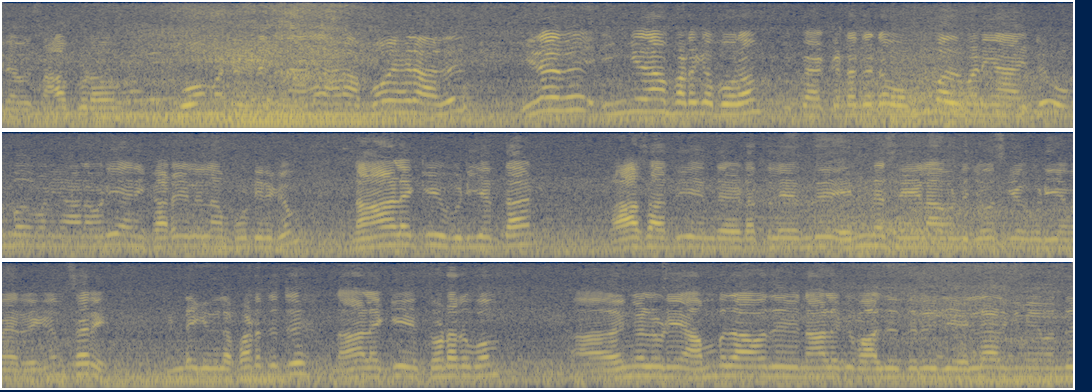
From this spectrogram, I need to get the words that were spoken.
இரவு சாப்பிடவும் போக கிடைக்கிறாங்க ஆனால் போயிடாது இரவு இங்கே தான் படுக்க போகிறோம் இப்போ கிட்டத்தட்ட ஒன்பது மணி ஆயிட்டு ஒன்பது மணி ஆனபடி அன்னைக்கு கடையில எல்லாம் பூட்டியிருக்கும். நாளைக்கு விடியத்தான் ராசாத்தி இந்த இடத்துல இருந்து என்ன செய்யலாம்னு யோசிக்கக்கூடிய மாதிரி இருக்கும். சரி இன்றைக்கு இதில் படுத்துட்டு நாளைக்கு தொடருவோம். எங்களுடைய ஐம்பதாவது நாளுக்கு வாழ்த்து தெரிவித்து எல்லாருக்குமே வந்து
